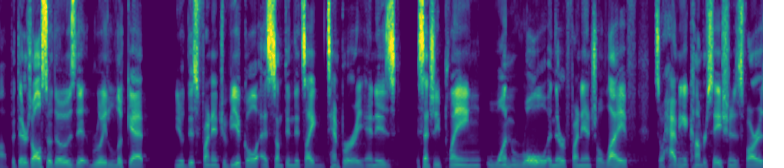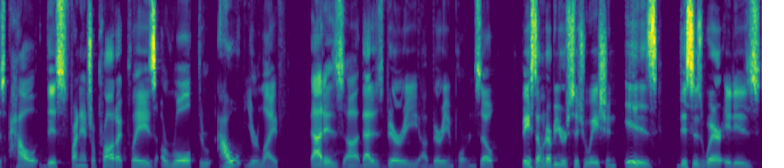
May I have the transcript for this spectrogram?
Uh, but there's also those that really look at you know this financial vehicle as something that's like temporary and is essentially playing one role in their financial life. So having a conversation as far as how this financial product plays a role throughout your life, that is uh, that is very uh, very important. So based on whatever your situation is, this is where it is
